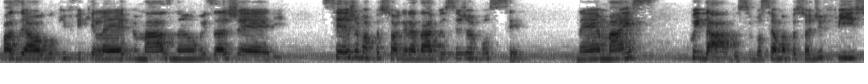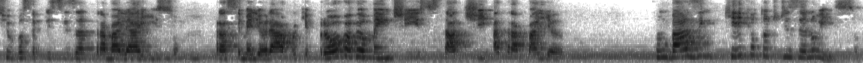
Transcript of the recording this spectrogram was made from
fazer algo que fique leve, mas não exagere. Seja uma pessoa agradável, seja você, né? Mas cuidado, se você é uma pessoa difícil, você precisa trabalhar isso para se melhorar, porque provavelmente isso está te atrapalhando. Com base em que que eu tô te dizendo isso?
